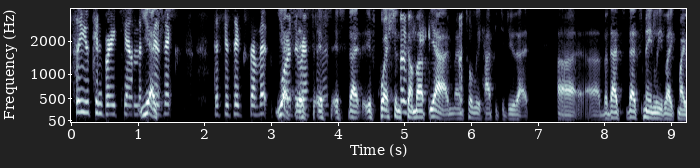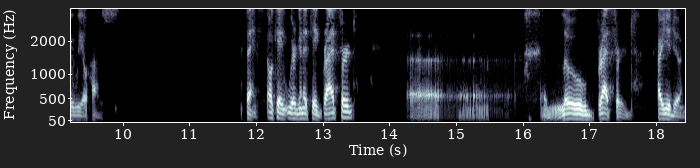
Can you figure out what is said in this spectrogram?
So you can break down the yes physics, the physics of it yes the if rest of if if that if questions come up yeah I'm, I'm totally happy to do that. Uh, uh, but that's that's mainly like my wheelhouse. Thanks. Okay, we're gonna take Bradford. Uh, hello, Bradford. How are you doing?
